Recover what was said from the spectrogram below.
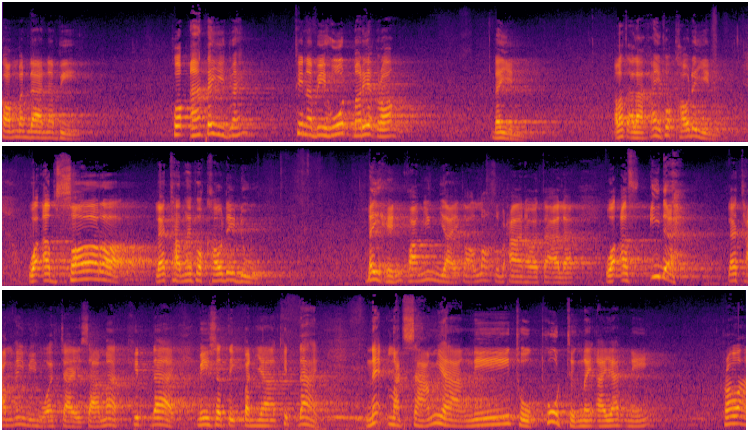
ของบรรดานาบี พวกอาร์ตได้ยินไหม ที่นบีฮูดมาเรียกร้อง ได้ยินอัลลอฮฺตะลาให้พวกเขาได้ยินว่าอับซารและทำให้พวกเขาได้ดู ได้เห็นความยิ่งใหญ่ของอัลลอฮ์ سبحانه และ تعالى ว่าอัฟอิดะและทำให้มีหัวใจสามารถคิดได้ มีสติปัญญาคิดได้ เนืหมัดสามอย่างนี้ถูกพูดถึงในอายัดนี้ เพราะว่า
